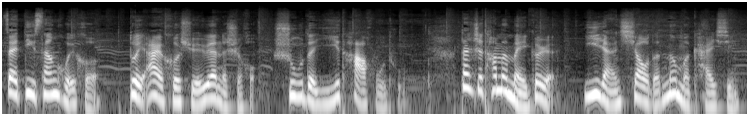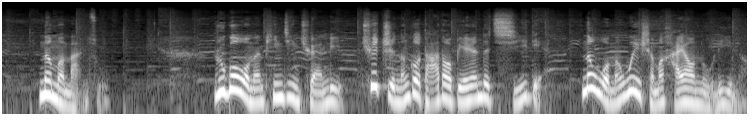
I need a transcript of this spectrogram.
在第三回合对爱河学院的时候输得一塌糊涂，但是他们每个人依然笑得那么开心，那么满足。”如果我们拼尽全力，却只能够达到别人的起点，那我们为什么还要努力呢？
